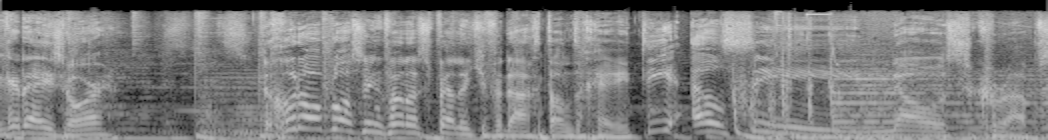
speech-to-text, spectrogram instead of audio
Lekker deze hoor. De goede oplossing van het spelletje vandaag, Tante Gerry. TLC, no scrubs.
